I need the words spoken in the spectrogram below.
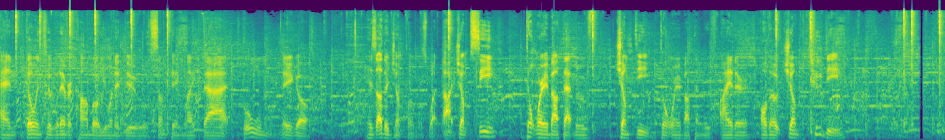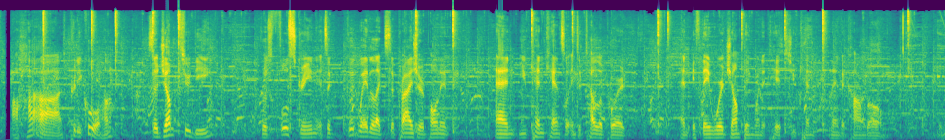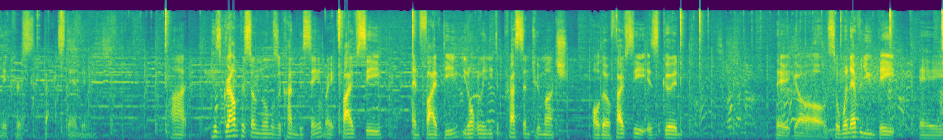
and go into whatever combo you want to do. Something like that. Boom. There you go. His other jump form was what? Ah, jump C. Don't worry about that move. Jump D. Don't worry about that move either. Although jump 2D. Aha. Pretty cool, huh? So jump 2D goes full screen. It's a good way to like surprise your opponent. And you can cancel into teleport. And if they were jumping when it hits, you can land a combo and make her back standing. Uh, his ground persona normals are kind of the same, right? 5C and 5D. You don't really need to press them too much, although 5C is good. There you go. So whenever you bait a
